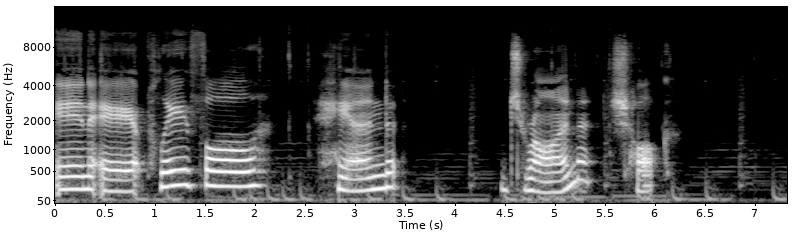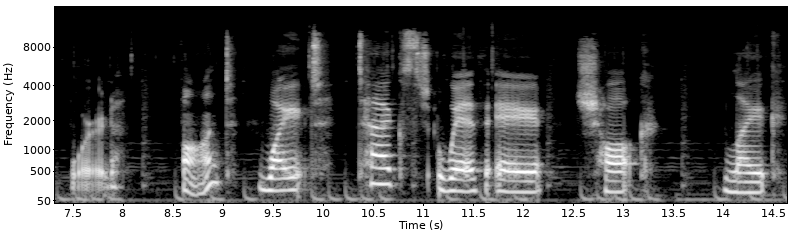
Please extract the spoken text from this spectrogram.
in a playful hand drawn chalkboard font, white text with a chalk like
